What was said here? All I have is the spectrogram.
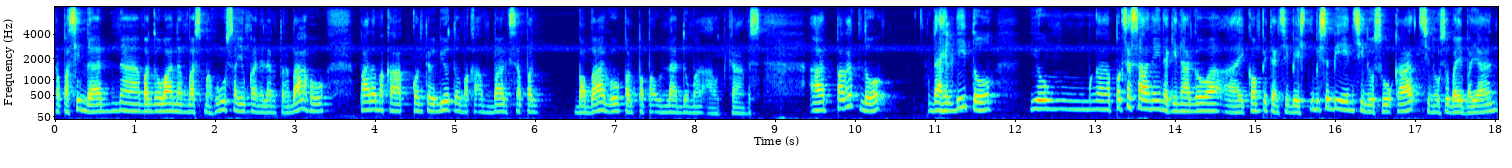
kapasidad na magawa ng mas mahusay yung kanilang trabaho para makakontribute o makaambag sa pagbabago, pagpapaunlad ng mga outcomes. At pangatlo, dahil dito, yung mga pagsasanay na ginagawa ay competency-based. Ibig sabihin, sinusukat, sinusubaybayan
